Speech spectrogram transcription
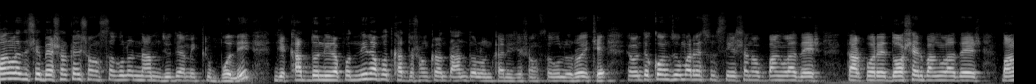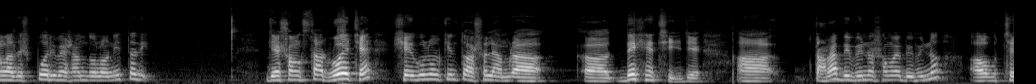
বাংলাদেশের বেসরকারি সংস্থাগুলোর নাম যদি আমি একটু বলি, যে খাদ্য নিরাপদ নিরাপদ খাদ্য সংক্রান্ত আন্দোলনকারী যে সংস্থাগুলো রয়েছে এর মধ্যে কনজিউমার অ্যাসোসিয়েশন অফ বাংলাদেশ তারপরে দশের বাংলাদেশ বাংলাদেশ পরিবেশ আন্দোলন ইত্যাদি যে সংস্থা রয়েছে, সেগুলোর কিন্তু আসলে আমরা দেখেছি যে তারা বিভিন্ন সময় বিভিন্ন হচ্ছে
